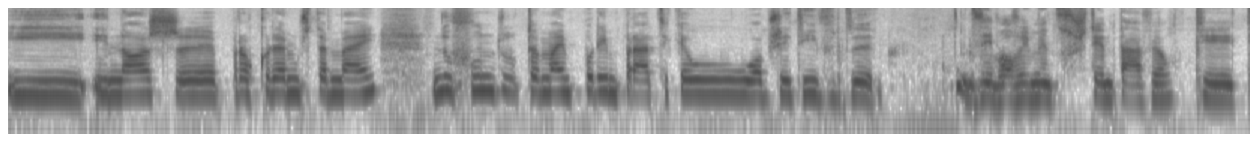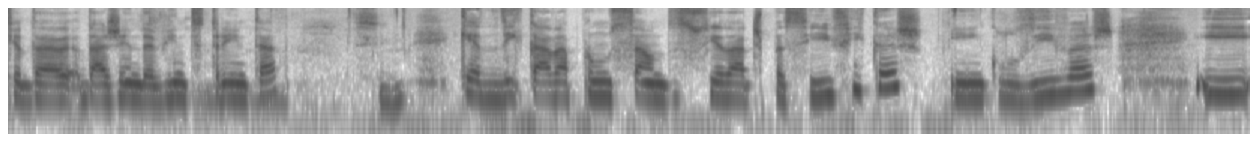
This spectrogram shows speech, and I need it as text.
e, e nós uh, procuramos também no fundo também pôr em prática o objetivo de desenvolvimento sustentável que, que é da, da Agenda 2030 Sim. que é dedicada à promoção de sociedades pacíficas e inclusivas e,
